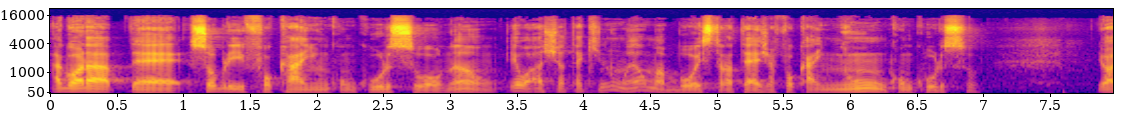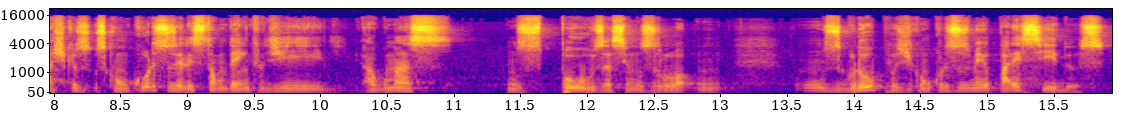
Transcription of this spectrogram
Agora, é, sobre focar em um concurso ou não, eu acho até que não é uma boa estratégia focar em um concurso. Eu acho que os, os concursos eles estão dentro de algumas uns pools, assim, uns, um, uns grupos de concursos meio parecidos.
